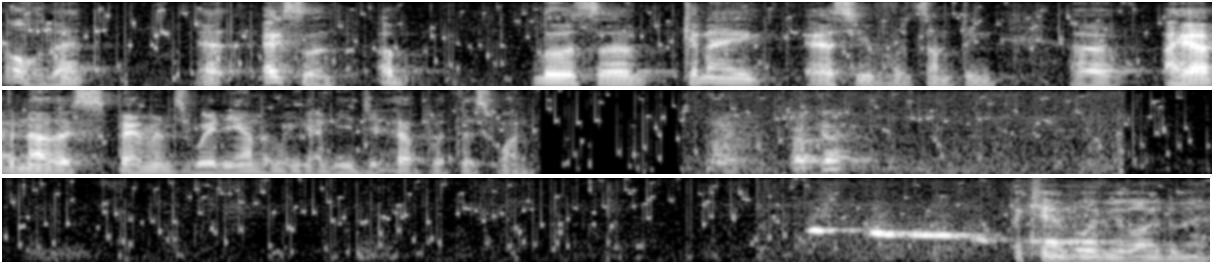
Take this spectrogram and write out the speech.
oh, that, uh, excellent. Uh, Louis, uh, can I ask you for something? Uh, I have another experiment waiting on the wing. I need your help with this one. Okay. I can't believe you lied to me.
